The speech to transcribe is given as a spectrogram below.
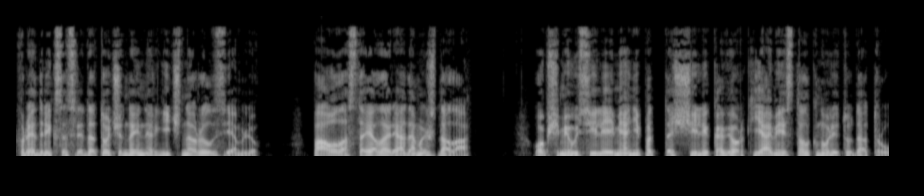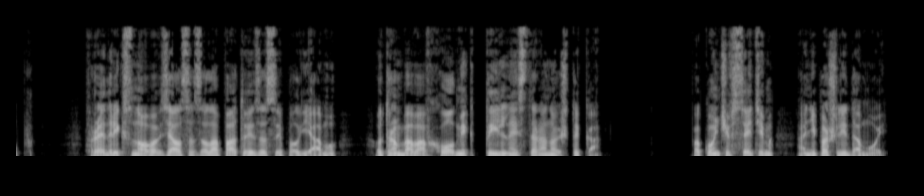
Фредерик сосредоточенно и энергично рыл землю. Паула стояла рядом и ждала. Общими усилиями они подтащили ковер к яме и столкнули туда труп. Фредерик снова взялся за лопату и засыпал яму утрамбовав холмик тыльной стороной штыка. Покончив с этим, они пошли домой.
